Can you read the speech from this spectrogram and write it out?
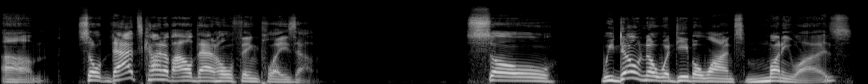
Um, so that's kind of how that whole thing plays out. So we don't know what Deebo wants money wise.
